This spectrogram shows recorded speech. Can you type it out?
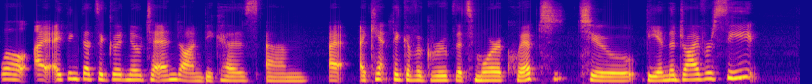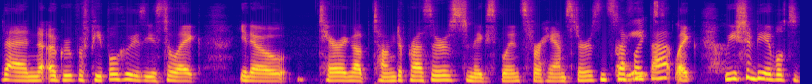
Well, I, I think that's a good note to end on because um, I, I can't think of a group that's more equipped to be in the driver's seat than a group of people who is used to like, you know, tearing up tongue depressors to make splints for hamsters and stuff right? like that. Like we should be able to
